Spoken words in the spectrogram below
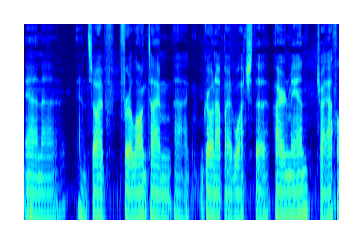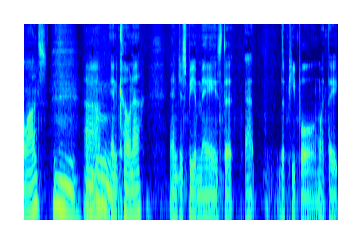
and uh, and so I've for a long time uh, growing up, I'd watch the Ironman triathlons um, in Kona, and just be amazed at at the people and what they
